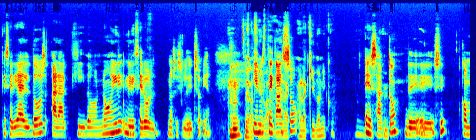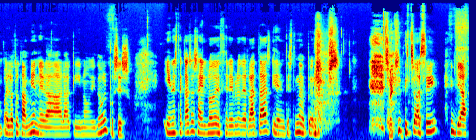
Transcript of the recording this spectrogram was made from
que sería el 2-araquidonoil glicerol. No sé si lo he dicho bien. Y en este ara- caso- Araquidónico. Exacto, de sí. El otro también era araquinoidol, pues eso. Y en este caso se aisló del cerebro de ratas y del intestino de perros. Sexy. dicho así, ya,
